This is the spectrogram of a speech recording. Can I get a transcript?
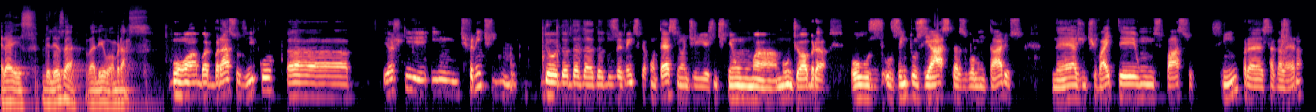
Era isso, beleza? Valeu, um abraço. Bom, abraço, Vico. Uh eu acho que, em diferente do, do, do, dos eventos que acontecem, onde a gente tem uma mão de obra ou os, os, entusiastas voluntários, né, a gente vai ter um espaço, sim, para essa galera,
